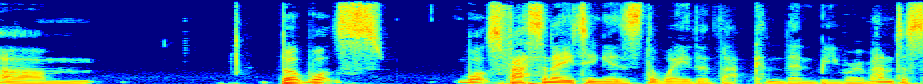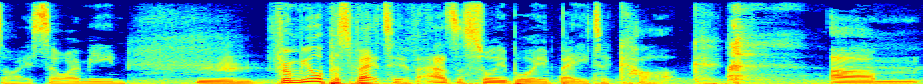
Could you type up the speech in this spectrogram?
um but what's what's fascinating is the way that that can then be romanticized. So I mean, Hmm. from your perspective as a soy boy beta cuck, um,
